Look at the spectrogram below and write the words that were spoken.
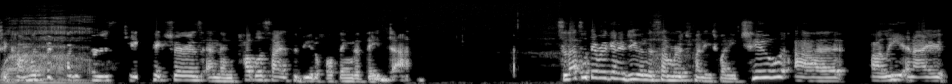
to wow. come with photographers, take pictures, and then publicize the beautiful thing that they'd done. So that's what they were going to do in the summer of 2022. Uh, Aliy and I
